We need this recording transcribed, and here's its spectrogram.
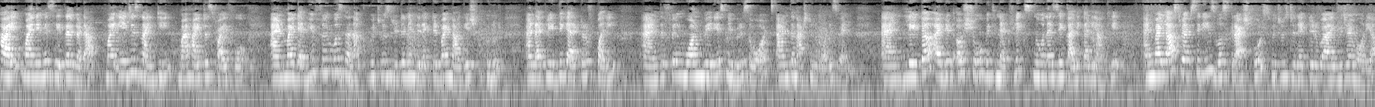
Hi, my name is Hetal Gada. My age is 19. My height is 5'4". And my debut film was Dhanak, which was written and directed by Nagesh Kukunoor. And I played the character of Pari. And the film won various numerous awards and the national award as well. And later I did a show with Netflix known as Yeh Kaali Kaali Ankhein. And my last web series was Crash Course, which was directed by Vijay Maurya.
